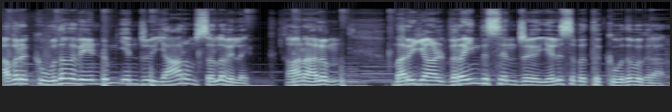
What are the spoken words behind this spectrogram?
அவருக்கு உதவ வேண்டும் என்று யாரும் சொல்லவில்லை. ஆனாலும் மரியாள் விரைந்து சென்று எலிசபெத்துக்கு உதவுகிறார்.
